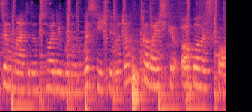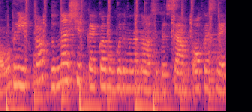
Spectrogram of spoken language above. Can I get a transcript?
Цим методом сьогодні будемо висвітлювати кавички обов'язково. Плівка, зубна щітка, якою ми будемо наносити сам окисник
